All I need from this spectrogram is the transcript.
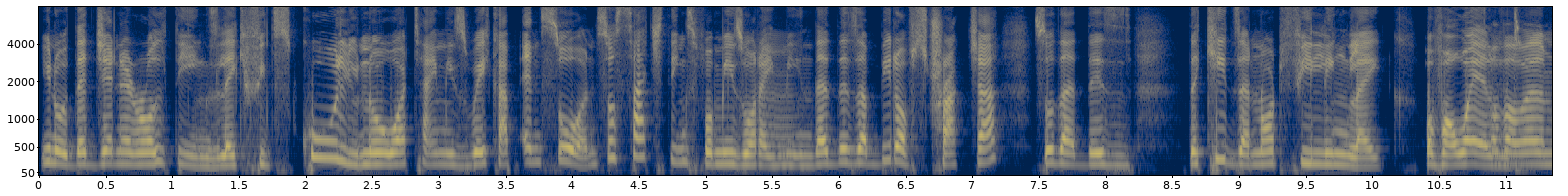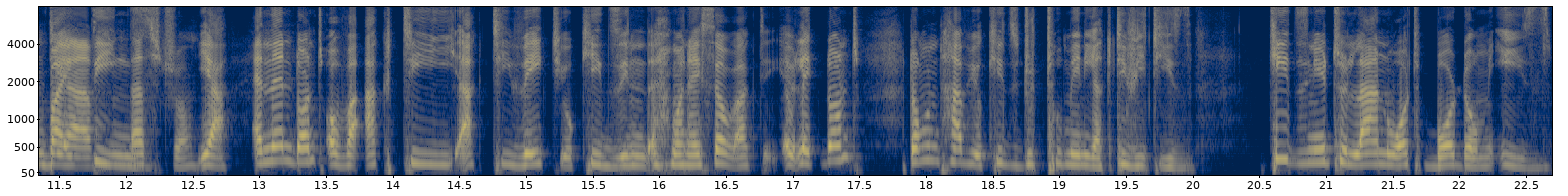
You know, the general things like if it's school, you know what time is wake up and so on. So, such things for me is what I Mm. mean that there's a bit of structure so that there's the kids are not feeling like overwhelmed, Overwhelmed by yeah, things. That's true. Yeah, and then don't overacti activate your kids in when I say overacti- like don't don't have your kids do too many activities. Kids need to learn what boredom is,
